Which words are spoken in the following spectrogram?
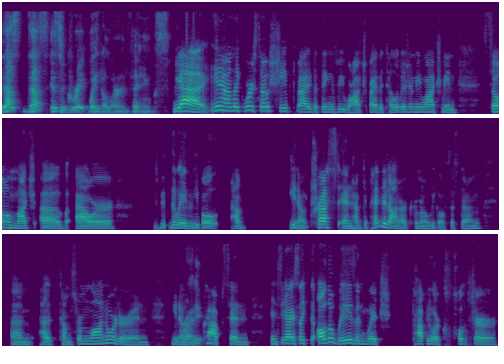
that's that's it's a great way to learn things Yeah, you know, like we're so shaped by the things we watch, by the television we watch. I mean, so much of our the way that people have, you know, trust and have depended on our criminal legal system um has comes from law and order and, you know, Right. cops and NCIS, like the, all the ways in which popular culture,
